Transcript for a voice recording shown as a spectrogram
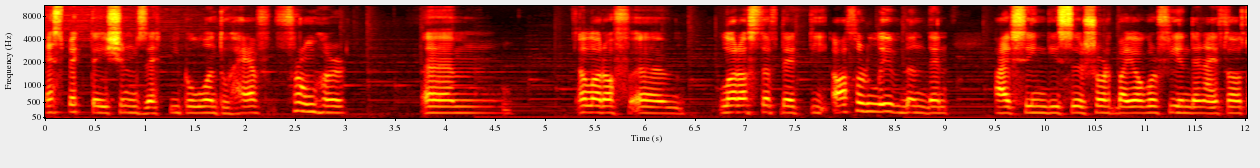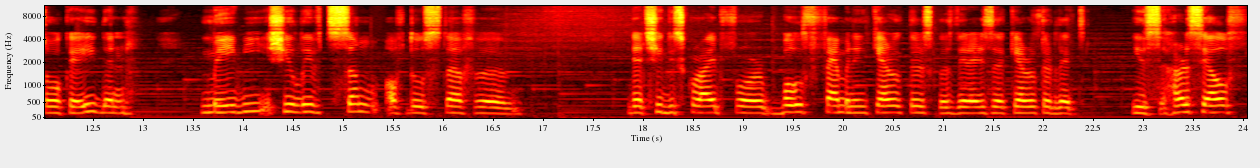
expectations that people want to have from her. Um, a lot of um, lot of stuff that the author lived, and then I've seen this uh, short biography, and then I thought, okay, then maybe she lived some of those stuff. Um, that she described for both feminine characters because there is a character that is herself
